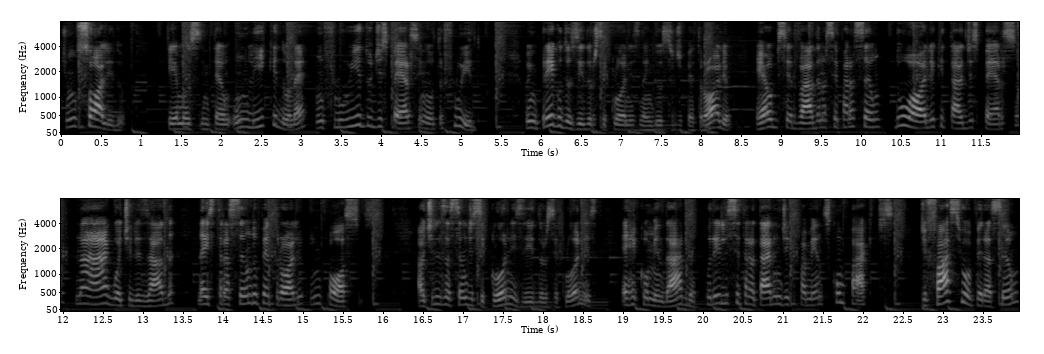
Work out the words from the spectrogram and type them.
de um sólido. Temos então um líquido, né, um fluido disperso em outro fluido. O emprego dos hidrociclones na indústria de petróleo é observado na separação do óleo que está disperso na água utilizada na extração do petróleo em poços. A utilização de ciclones e hidrociclones é recomendada por eles se tratarem de equipamentos compactos, de fácil operação,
